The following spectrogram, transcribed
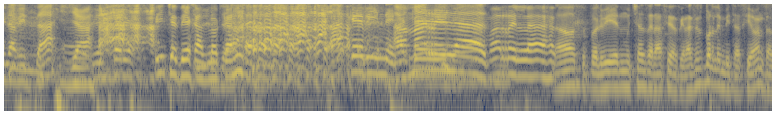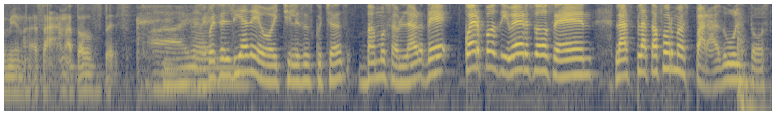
Y David, ay, En ya. serio, pinches viejas locas. ¿A qué vine? ¿A qué Amárrenlas. Amárrenlas. No, súper bien, muchas gracias. Gracias por la invitación también a Sam, a todos ustedes. Ay. Pues el día de hoy, Chiles Escuchas, vamos a hablar de cuerpos diversos en las plataformas para adultos.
